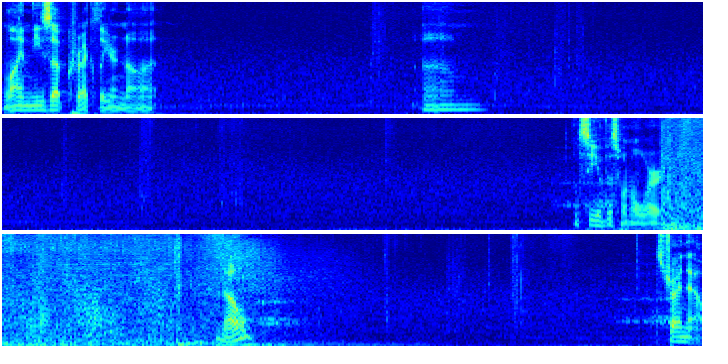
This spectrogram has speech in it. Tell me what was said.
line these up correctly or not. Um, let's see if this one will work. No? Let's try now.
